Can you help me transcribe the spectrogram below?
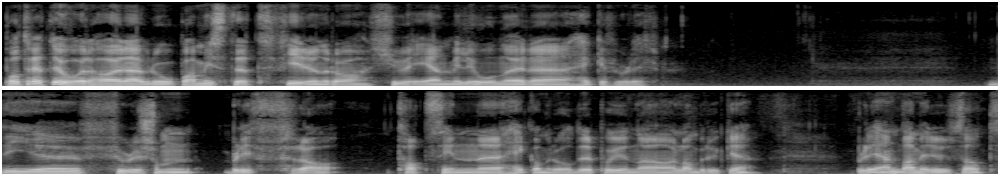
På 30 år har Europa mistet 421 millioner eh, hekkefugler. De eh, fugler som blir fratatt sine hekkeområder pga. landbruket, blir enda mer utsatt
